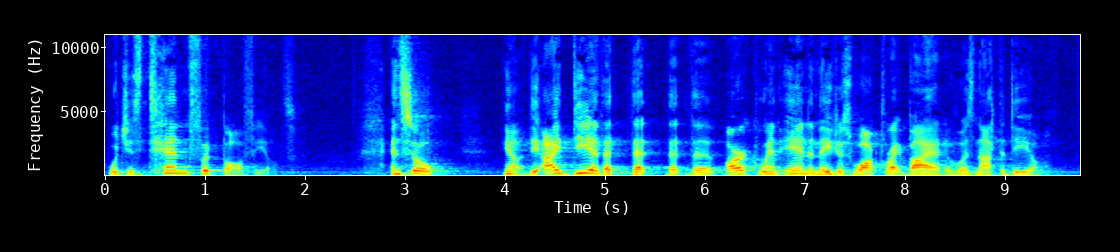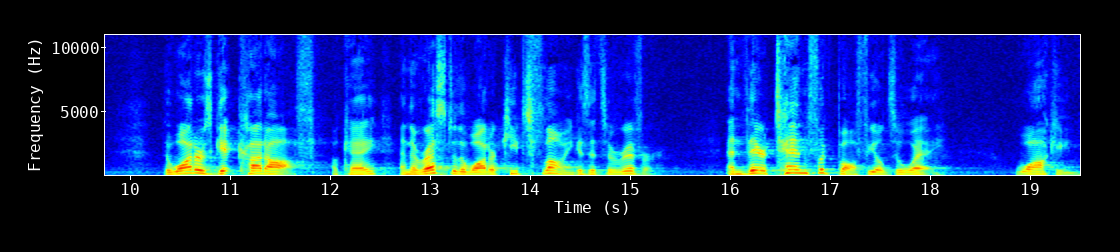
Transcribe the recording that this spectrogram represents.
which is 10 football fields. And so, you know, the idea that, that, that the ark went in and they just walked right by it, it was not the deal. The waters get cut off, okay? And the rest of the water keeps flowing because it's a river. And they're 10 football fields away, walking.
